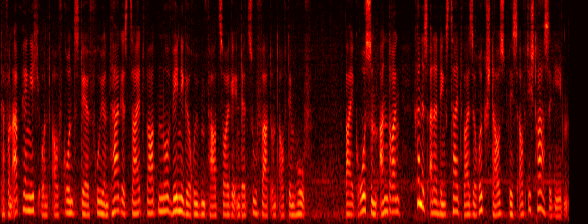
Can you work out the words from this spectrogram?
Davon abhängig und aufgrund der frühen Tageszeit warten nur wenige Rübenfahrzeuge in der Zufahrt und auf dem Hof. Bei großem Andrang kann es allerdings zeitweise Rückstaus bis auf die Straße geben.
